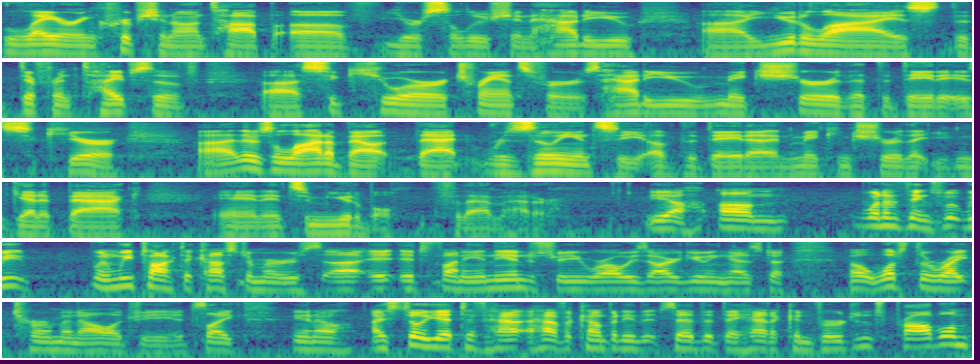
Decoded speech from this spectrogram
layer encryption on top of your solution? How do you uh, utilize the different types of uh, secure transfers? How do you make sure that the data is secure? Uh, there's a lot about that resiliency of the data and making sure that you can get it back and it's immutable for that matter. Yeah, um, one of the things we when we talk to customers, uh, it, it's funny, in the industry we're always arguing as to, oh, what's the right terminology? It's like, you know, I still yet to ha have a company that said that they had a convergence problem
